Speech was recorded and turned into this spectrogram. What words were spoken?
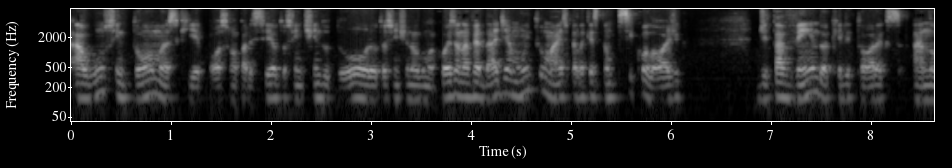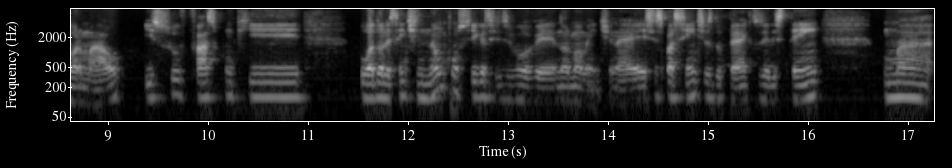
alguns sintomas que possam aparecer, eu estou sentindo dor, eu estou sentindo alguma coisa, na verdade é muito mais pela questão psicológica de estar tá vendo aquele tórax anormal. Isso faz com que o adolescente não consiga se desenvolver normalmente, né? Esses pacientes do Pectus, eles têm uma,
